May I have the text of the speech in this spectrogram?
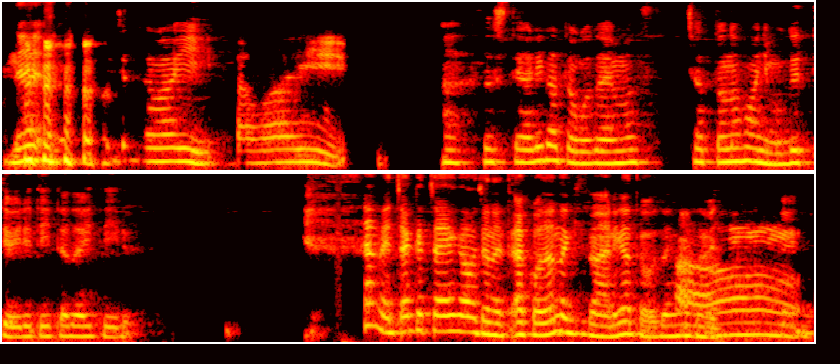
めっちゃかわいい。かわいい。あ、そしてありがとうございます。チャットの方にもグッティを入れていただいている。めちゃくちゃ笑顔じゃないですか。あ、小田貫さんありがとうございます。あー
